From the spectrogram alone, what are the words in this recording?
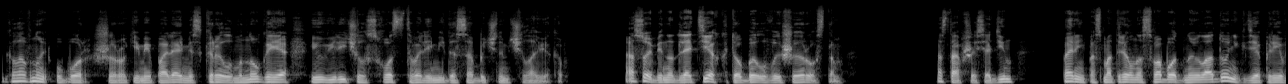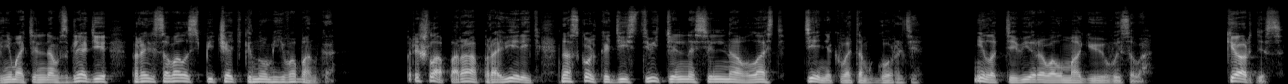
Головной убор с широкими полями скрыл многое и увеличил сходство Лемида с обычным человеком. Особенно для тех, кто был выше ростом. Оставшись один, Парень посмотрел на свободную ладонь, где при внимательном взгляде прорисовалась печать гномьего банка. Пришла пора проверить, насколько действительно сильна власть денег в этом городе. Нил активировал магию вызова. «Кёрдис».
